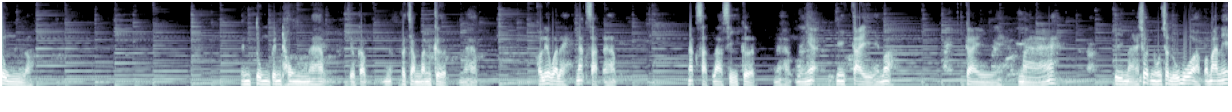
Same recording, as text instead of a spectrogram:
ตุงเหรอ เป็นตุงเป็นธงนะครับ เกี่ยวกับประจำวันเกิดนะครับเขาเรียกว่าอะไรนักสัตว์นะครับ นักสัตว์ราศีเกิดนะครับ อย่างเงี้ยมีไก่เห็นป่ะไก่หมาปีหมาชดหนูฉลูบัวประมาณนี้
